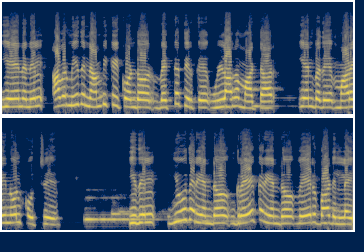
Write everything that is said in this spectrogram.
ஏனெனில் அவர் மீது நம்பிக்கை கொண்டோர் வெட்கத்திற்கு உள்ளாக மாட்டார் என்பது மறைநூல் கூற்று. இதில் யூதர் என்றோ கிரேக்கர் என்றோ வேறுபாடில்லை.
